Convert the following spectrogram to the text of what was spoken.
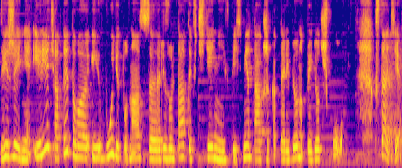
движение и речь, от этого и будет у нас результаты в чтении и в письме также, когда ребенок придет в школу. Кстати,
